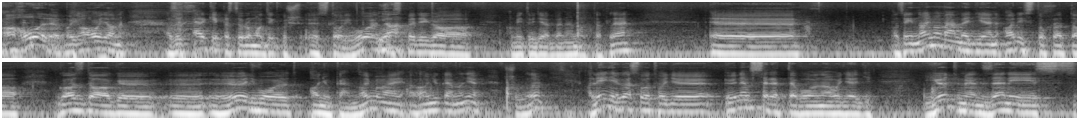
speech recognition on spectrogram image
ahol, vagy ahogyan, az egy elképesztő romantikus sztori volt, ja. ez pedig a amit ugye ebben nem adtak le. Az én nagymamám egy ilyen arisztokrata, gazdag hölgy volt, anyukám nagymamám, anyukám nagymamám, a lényeg az volt, hogy ő nem szerette volna, hogy egy jöttment zenész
